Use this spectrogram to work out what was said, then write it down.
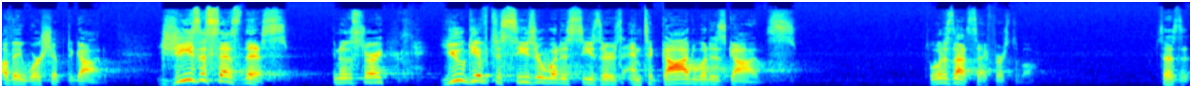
of a worshiped God? Jesus says this. You know the story? You give to Caesar what is Caesar's and to God what is God's. So, what does that say, first of all? It says that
